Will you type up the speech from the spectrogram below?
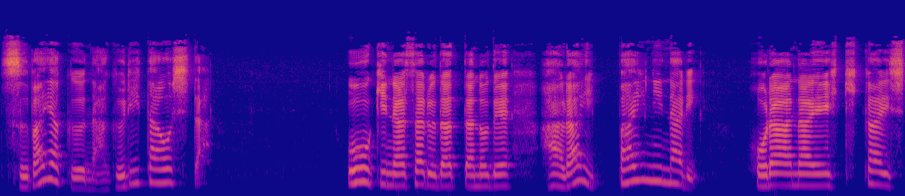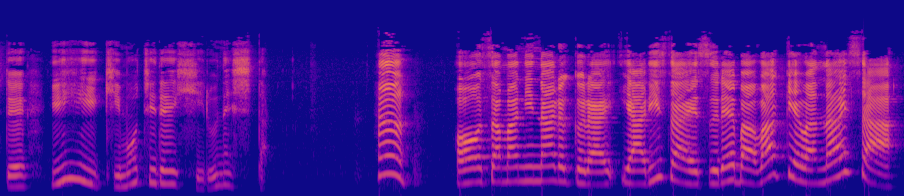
素早く殴り倒した。大きな猿だったので腹いっぱいになり、ホラー穴へ引き返していい気持ちで昼寝した。ふん、王様になるくらいやりさえすればわけはないさ。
